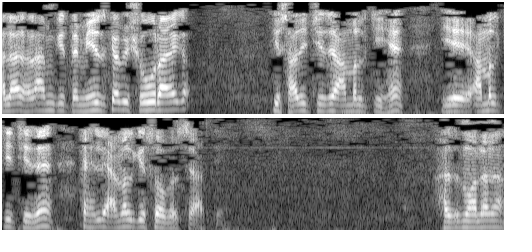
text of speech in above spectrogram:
حلال حرام کی تمیز کا بھی شعور آئے گا۔ یہ ساری چیزیں عمل کی ہیں، یہ عمل کی چیزیں اہل عمل کی صحبت سے آتی ہیں۔ حضرت مولانا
